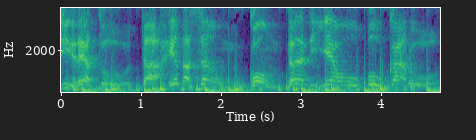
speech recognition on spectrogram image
Direto da redação com Daniel Poucaro.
